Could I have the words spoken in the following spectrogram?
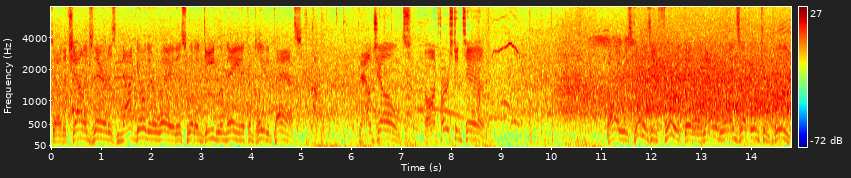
So the challenge there does not go their way. This will indeed remain a completed pass. Now Jones on first and ten. Oh, he was hit as he threw it there, and that one winds up incomplete.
